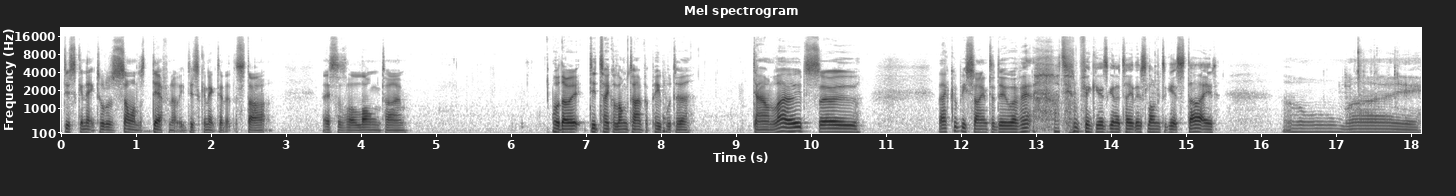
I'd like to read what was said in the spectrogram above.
disconnected or someone's definitely disconnected at the start. This is a long time. Although it did take a long time for people to download, so that could be something to do with it. I didn't think it was going to take this long to get started. Oh my.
